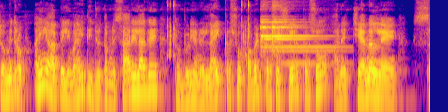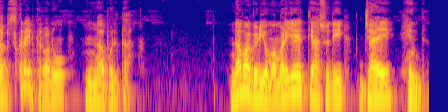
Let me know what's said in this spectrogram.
તો મિત્રો અહીં આપેલી માહિતી જો તમને સારી લાગે, તો વિડીયોને લાઇક કરશો, કોમેન્ટ કરશો, શેર કરશો અને ચેનલને સબસ્ક્રાઈબ કરવાનું ન ભૂલતા. નવા વિડીયોમાં મળીએ, ત્યાં સુધી જય હિન્દ.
